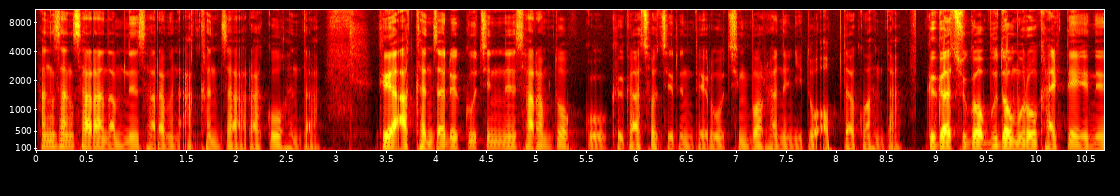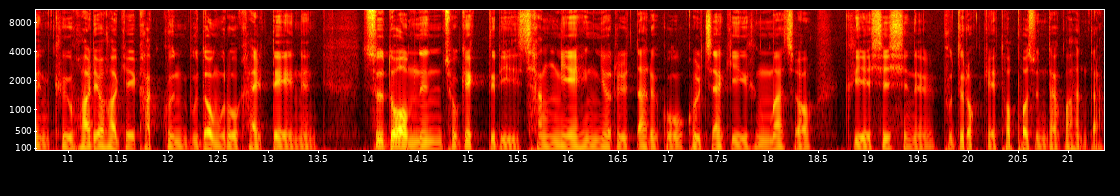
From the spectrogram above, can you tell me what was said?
항상 살아남는 사람은 악한 자라고 한다. 그 악한 자를 꾸짖는 사람도 없고 그가 저지른 대로 징벌하는 이도 없다고 한다. 그가 죽어 무덤으로 갈 때에는 그 화려하게 가꾼 무덤으로 갈 때에는 수도 없는 조객들이 장례 행렬을 따르고 골짜기 흙마저 그의 시신을 부드럽게 덮어준다고 한다.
